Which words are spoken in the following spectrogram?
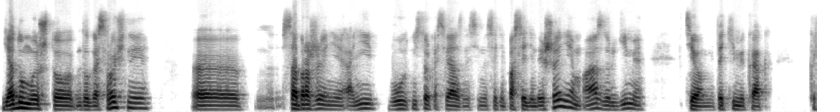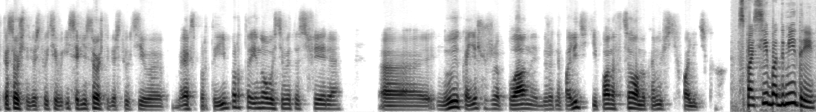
я думаю, что долгосрочные э, соображения, они будут не столько связаны именно с этим последним решением, а с другими темами, такими как краткосрочные перспективы и среднесрочные перспективы экспорта и импорта и новости в этой сфере – ну и, конечно же, планы бюджетной политики и планы в целом экономических политиках. Спасибо, Дмитрий.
